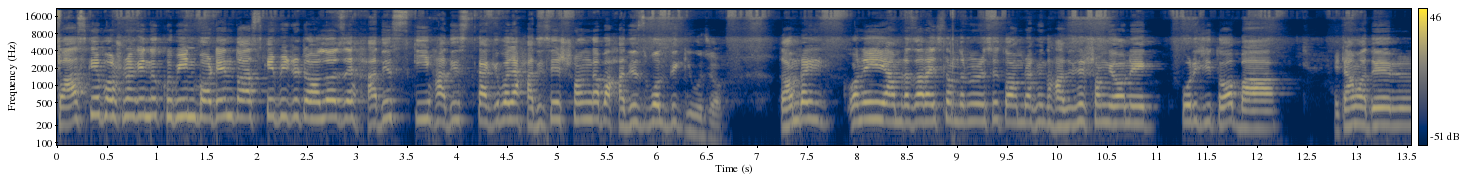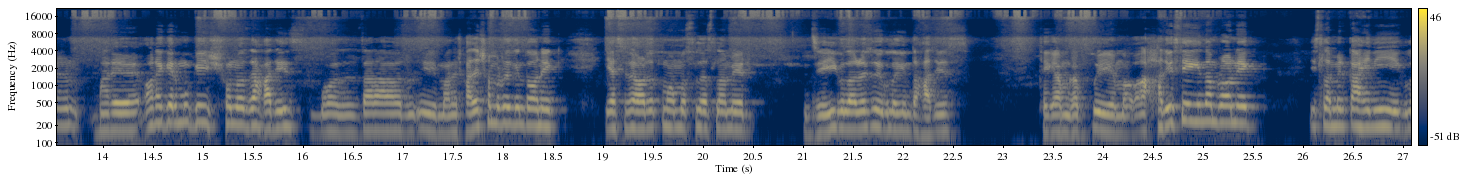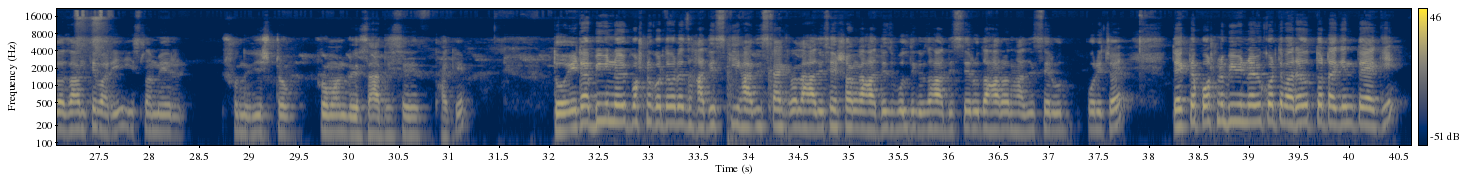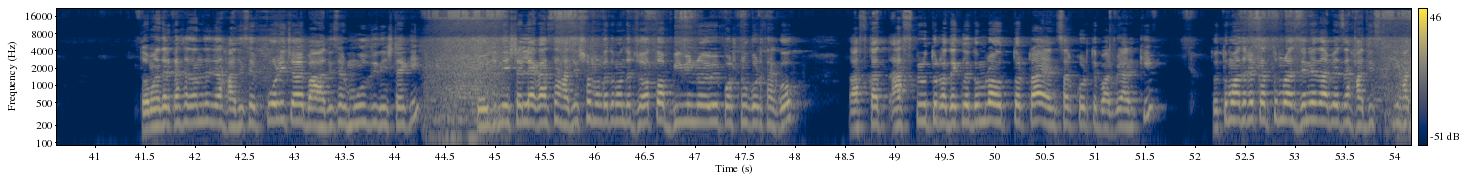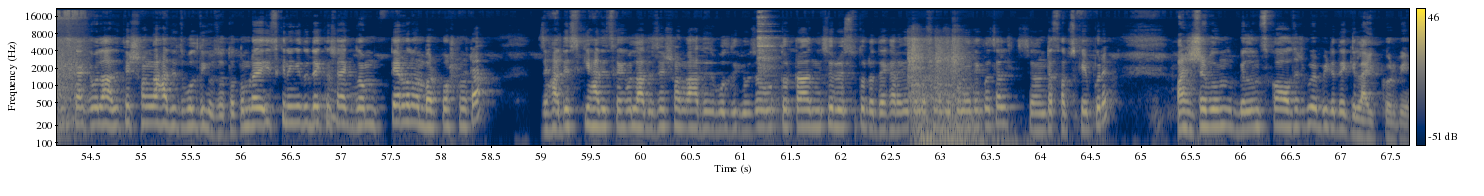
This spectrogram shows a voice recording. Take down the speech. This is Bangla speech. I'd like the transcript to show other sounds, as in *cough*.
তো আজকে প্রশ্ন কিন্তু খুবই ইম্পর্টেন্ট তো আজকের ভিডিওটা হলো যে হাদিস কি? হাদিস কাকে বলে? হাদিসের সংজ্ঞা বা হাদিস বলতে কি বুঝো? তো আমরা অনেক আমরা যারা ইসলাম ধর্মে রয়েছে, তো আমরা কিন্তু হাদিসের সঙ্গে অনেক পরিচিত বা এটা আমাদের মানে অনেকের মুখেই শোনো যে হাদিস যারা মানে হাদিস সম্পর্কে কিন্তু অনেক ইয়াসির হজরত মোহাম্মদ সাল্লাহ ইসলামের যে এইগুলো রয়েছে এগুলো কিন্তু হাদিস থেকে আমরা হাদিস থেকে কিন্তু আমরা অনেক ইসলামের কাহিনী এগুলো জানতে পারি। ইসলামের সুনির্দিষ্ট প্রমাণ রয়েছে, হাদিসে থাকে। তো এটা বিভিন্নভাবে প্রশ্ন করতে পারে হাদিস কি, হাদিস কাকে বলে, হাদিসের সঙ্গে হাদিস বলতে কি হাদিসের উদাহরণ, হাদিসের পরিচয়। তো একটা প্রশ্ন বিভিন্নভাবে করতে পারে, উত্তরটা কিন্তু একই। তোমাদের কাছে জানতে যে হাদিসের পরিচয় বা হাদিসের মূল জিনিসটা কি? তো ওই জিনিসটা লেখা আছে, হাদিস সম্পর্কে তোমাদের যত বিভিন্নভাবে প্রশ্ন করে থাকুক, আজকাল আজকের উত্তরটা দেখলে তোমরা উত্তরটা অ্যান্সার করতে পারবে আর কি। তো তোমাদের তোমরা জেনে যাবে যে হাদিস কি, হাদিস কাকে বলে, হাদিসের সঙ্গে হাদিস বলতে কি? তো তোমরা স্ক্রিনে কিন্তু দেখতেছো একদম তেরো নম্বর প্রশ্নটা। যে হাদিস কি হাদিস কাকে বলে, হাদিসের সঙ্গে হাদিস বলতে কি বোঝায়? উত্তরটা নিচে রয়েছে, উত্তরটা দেখার আগে তোমরা সবাই কোনো চাও চ্যানেলটা সাবস্ক্রাইব করে পাশে বেলুন্স কল সেট করে ভিডিও দেখে লাইক করবে।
